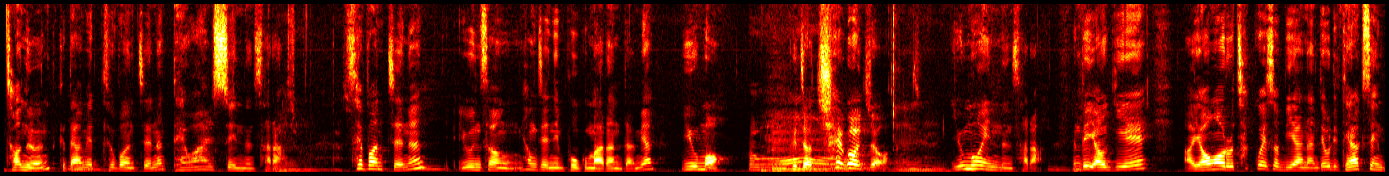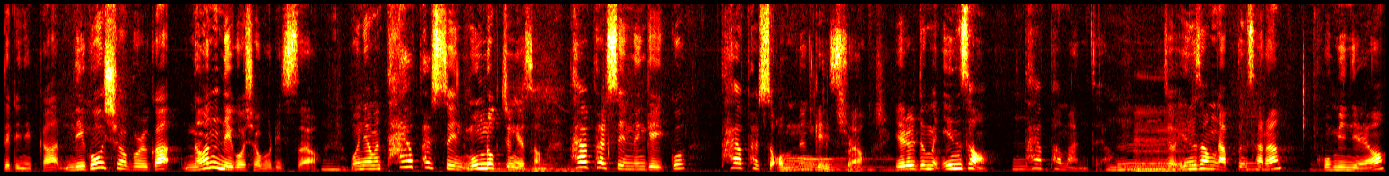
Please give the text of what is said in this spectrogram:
저는 그 다음에 두 번째는 대화할 수 있는 사람. 세 번째는 윤성 형제님 보고 말한다면 유머. 그죠? 최고죠. 유머 있는 사람. 근데 여기에 아, 영어로 찾고 해서 미안한데 우리 대학생들이니까 negotiable과 non-negotiable이 있어요. 뭐냐면 타협할 수 있는 목록 중에서 타협할 수 있는 게 있고 타협할 수 없는 게 있어요. 예를 들면 인성 타협하면 안 돼요. 그죠? 인성 나쁜 사람 고민이에요.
